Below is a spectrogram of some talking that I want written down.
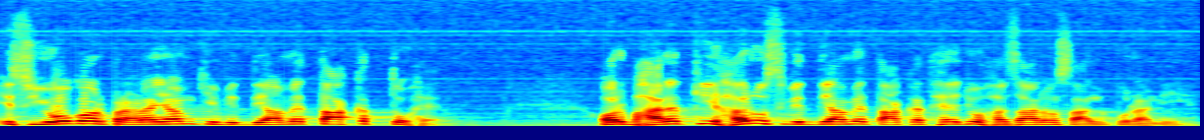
इस योग और प्राणायाम की विद्या में ताकत तो है, और भारत की हर उस विद्या में ताकत है जो हज़ारों साल पुरानी है।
